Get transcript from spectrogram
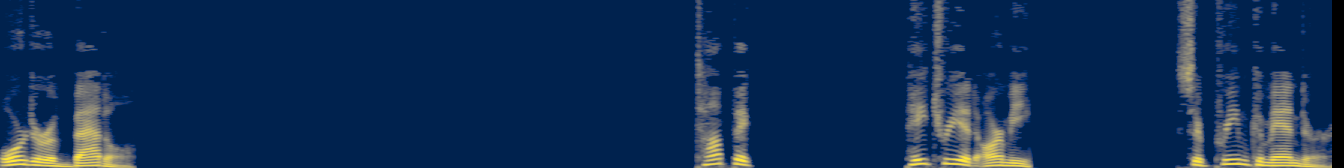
Order of battle. Topic: Patriot Army. Supreme Commander.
